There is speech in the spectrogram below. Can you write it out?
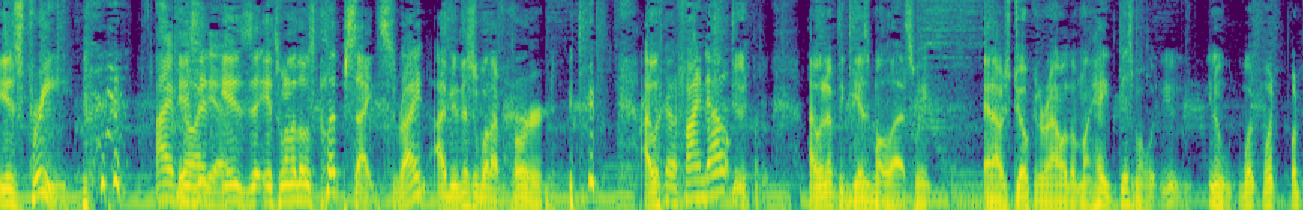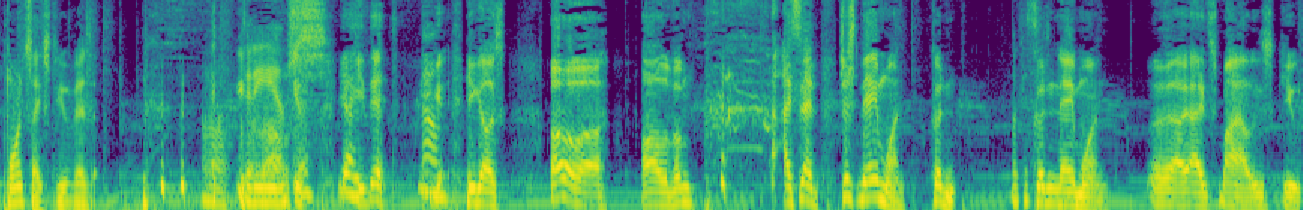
is free. I have is no it idea. is it's one of those clip sites, right? I mean, this is what I've heard. I We're gonna find out. dude, I went up to Gizmo last week, and I was joking around with him like, "Hey, Gizmo, what, you, you know what what what porn sites do you visit?" Oh, Did he answer? He's- yeah, he did. Oh. He, he goes, "Oh, uh, all of them." I said, "Just name one." Couldn't. Couldn't name one. Uh, I, I'd smile. He's cute.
